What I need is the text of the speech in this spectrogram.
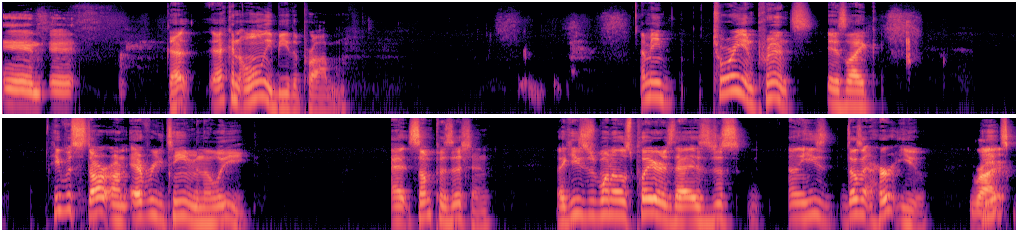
And it, That that can only be the problem. I mean, Taurean Prince is like he would start on every team in the league. at some position. Like he's just one of those players that is just I mean, he's doesn't hurt you. He, Right. hits-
